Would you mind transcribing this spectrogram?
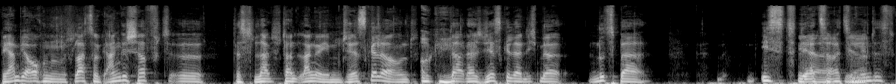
wir haben ja auch ein Schlagzeug angeschafft, äh, das stand lange im Jazzkeller und Okay. da der Jazzkeller nicht mehr nutzbar ist, Ja, derzeit ja. zumindest,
